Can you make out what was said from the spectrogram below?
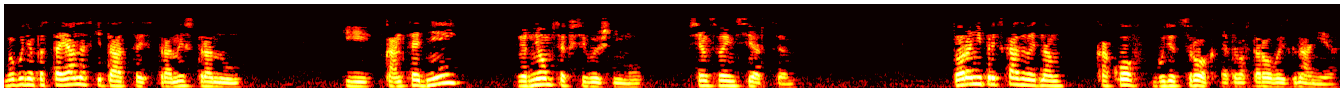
Мы будем постоянно скитаться из страны в страну, и в конце дней вернемся к Всевышнему всем своим сердцем. Тора не предсказывает нам, каков будет срок этого второго изгнания.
